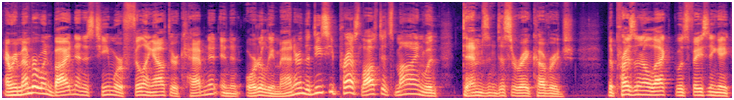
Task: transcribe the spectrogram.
And remember when Biden and his team were filling out their cabinet in an orderly manner? The DC press lost its mind with Dems in disarray coverage. The president elect was facing a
